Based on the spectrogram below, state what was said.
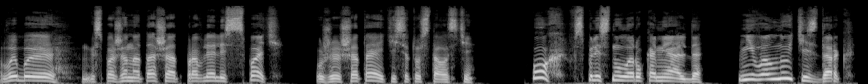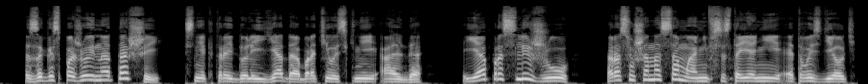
Вы бы, госпожа Наташа, отправлялись спать. Уже шатаетесь от усталости. Ох, всплеснула руками Альда. Не волнуйтесь, Дарк. За госпожой Наташей, с некоторой долей яда обратилась к ней Альда. Я прослежу, раз уж она сама не в состоянии этого сделать.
